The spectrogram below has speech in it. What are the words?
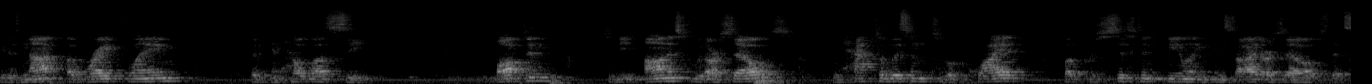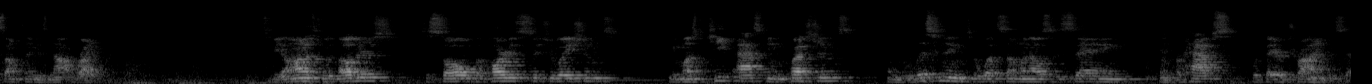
It is not a bright flame, but it can help us see. Often, to be honest with ourselves, we have to listen to a quiet but persistent feeling inside ourselves that something is not right. To be honest with others, to solve the hardest situations, we must keep asking questions and listening to what someone else is saying and perhaps what they are trying to say.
